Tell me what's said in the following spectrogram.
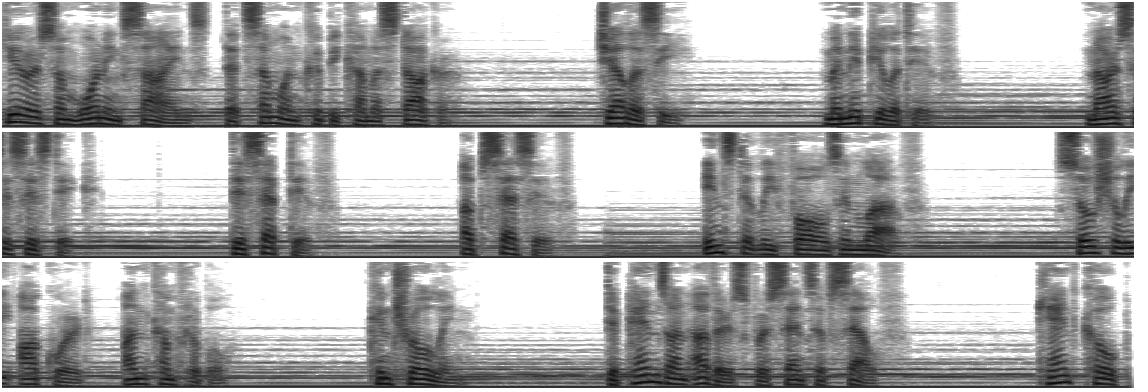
Here are some warning signs that someone could become a stalker. Jealousy. Manipulative. Narcissistic. Deceptive. Obsessive. Instantly falls in love. Socially awkward, uncomfortable. Controlling. Depends on others for sense of self. Can't cope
